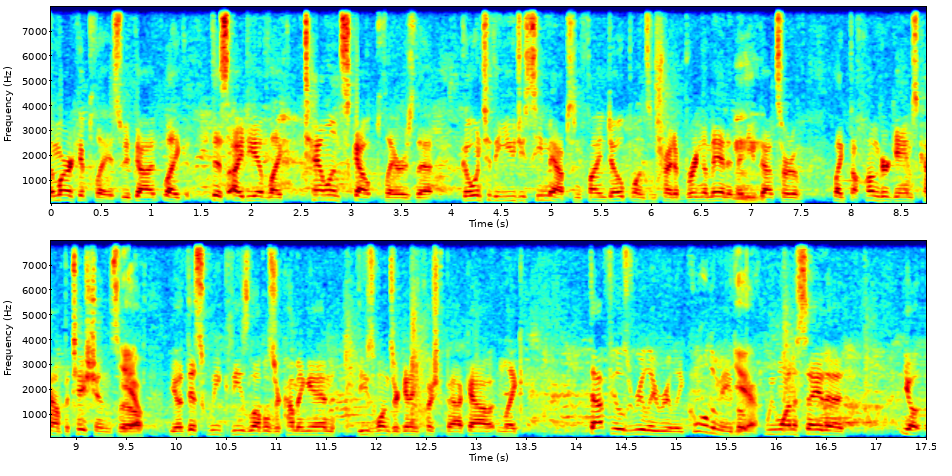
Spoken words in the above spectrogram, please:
the marketplace. We've got like this idea of like talent scout players that go into the UGC maps and find dope ones and try to bring them in, and then you've mm-hmm. got sort of like the Hunger Games competition. So Yeah. you know this week these levels are coming in, these ones are getting pushed back out, and like that feels really really cool to me. But Yeah. we want to say that you know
